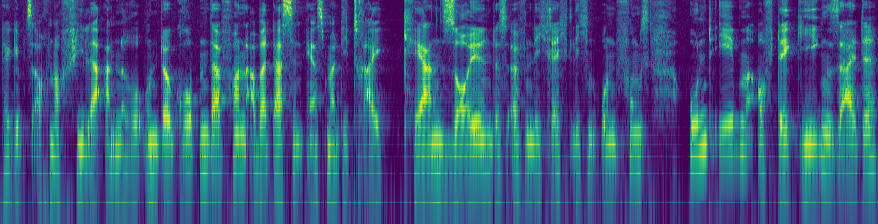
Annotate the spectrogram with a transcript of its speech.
Da gibt es auch noch viele andere Untergruppen davon, aber das sind erstmal die drei Kernsäulen des öffentlich-rechtlichen Rundfunks und eben auf der Gegenseite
